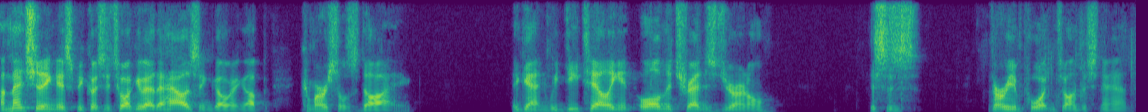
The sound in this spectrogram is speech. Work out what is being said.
I'm mentioning this because you're talking about the housing going up, commercials dying. Again, we're detailing it all in the Trends Journal. This is very important to understand.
